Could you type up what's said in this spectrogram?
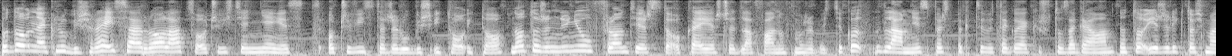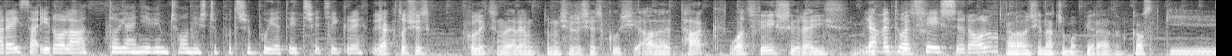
Podobno jak lubisz Race'a, Rola, co oczywiście nie jest oczywiste, że lubisz i to, i to, no to, że New Frontiers to ok, jeszcze dla fanów może być. Tylko dla mnie, z perspektywy tego, jak już w to zagrałam, no to jeżeli ktoś ma Race'a i Rola, to ja nie wiem, czy on jeszcze potrzebuje tej trzeciej gry. Jak ktoś jest kolekcjonerem, to myślę, że się skusi, ale tak, łatwiejszy rejs. Nawet bez- łatwiejszy rol. Ale on się na czym opiera? Kostki,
